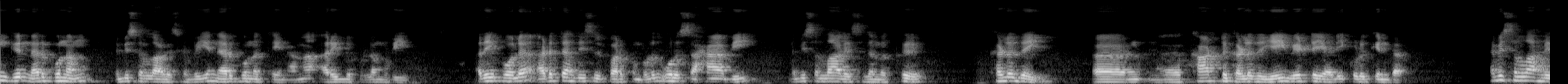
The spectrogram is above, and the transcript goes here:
இங்கு நற்குணம் நபி சொல்லா நற்குணத்தை நாம அறிந்து கொள்ள முடியும். அதே போல அடுத்த ஹதீஸில் பார்க்கும் பொழுது ஒரு சஹாபி நபி சொல்லா அலிஸ்லமுக்கு கழுதை காட்டு கழுதையை வேட்டையாடி கொடுக்கின்றார். நபி சொல்லா அலி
